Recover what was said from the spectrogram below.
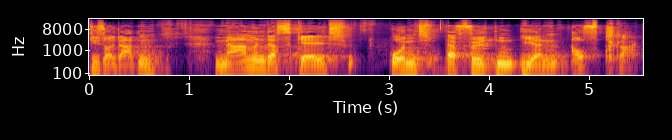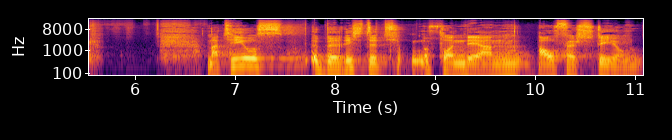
Die Soldaten nahmen das Geld und erfüllten ihren Auftrag. Matthäus berichtet von der Auferstehung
